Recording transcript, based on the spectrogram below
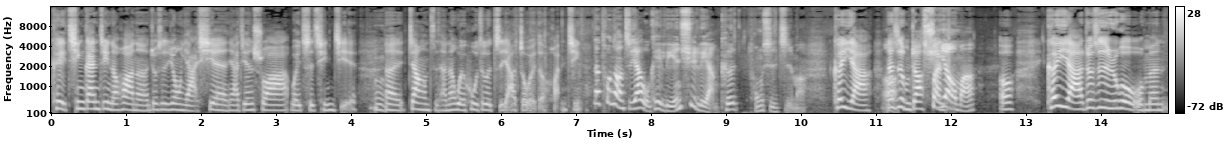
可以清干净的话呢，就是用牙线、牙尖刷维持清洁。嗯那这样子才能维护这个植牙。周围的环境，那通常植牙我可以连续两颗同时植吗？可以啊，但是我们就要算要吗？哦，可以啊，就是如果我们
